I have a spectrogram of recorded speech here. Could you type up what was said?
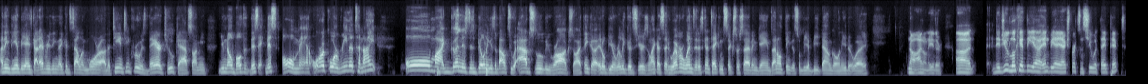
I think the NBA's got everything they could sell and more. Uh, the TNT crew is there too, Cap. So I mean, you know, both of this this oh man, Oracle Arena tonight oh my goodness, this building is about to absolutely rock. So I think uh, it'll be a really good series. And like I said, whoever wins it, it's going to take them six or seven games. I don't think this will be a beatdown going either way. No, I don't either. Uh, did you look at the uh, NBA experts and see what they picked?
